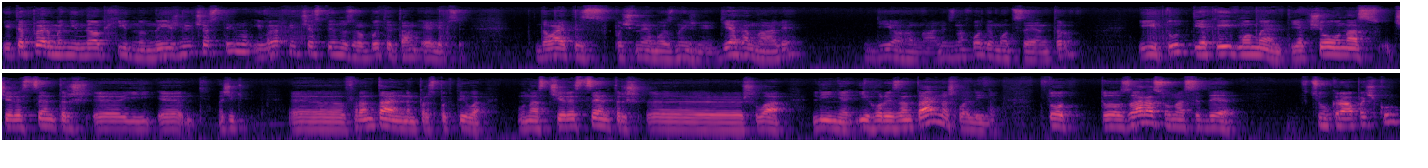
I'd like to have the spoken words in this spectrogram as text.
І тепер мені необхідно нижню частину і верхню частину зробити там еліпси. Давайте почнемо з нижньої діагоналі. Діагоналі, знаходимо центр. І тут який момент? Якщо у нас через центр е, е, значить, е, фронтальна перспектива, у нас через центр ш- йшла лінія і горизонтально йшла лінія, то, то зараз у нас іде в цю крапочку,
